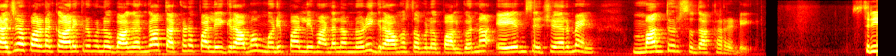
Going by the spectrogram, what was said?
ప్రజాపాలన కార్యక్రమంలో భాగంగా తక్కడపల్లి గ్రామం ముడిపల్లి మండలంలోని గ్రామ సభలో పాల్గొన్న ఏఎంసీ చైర్మన్ మంతూర్ సుధాకర్ రెడ్డి. శ్రీ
